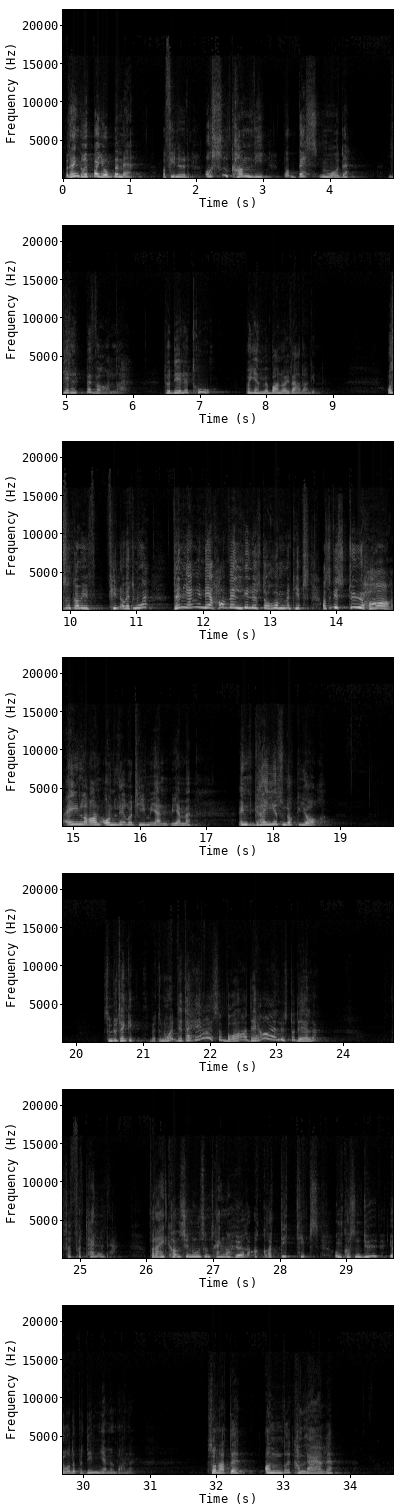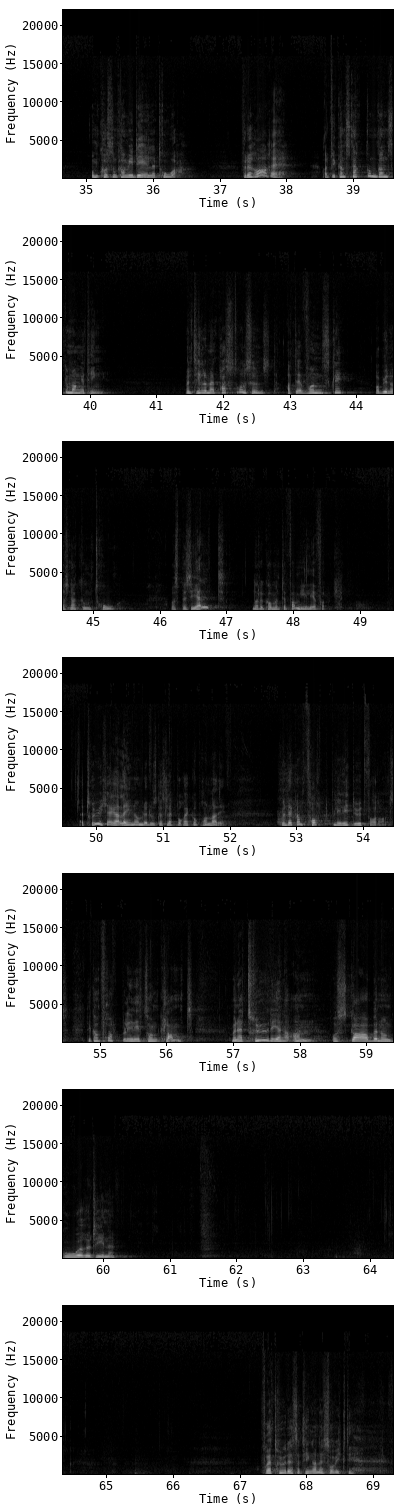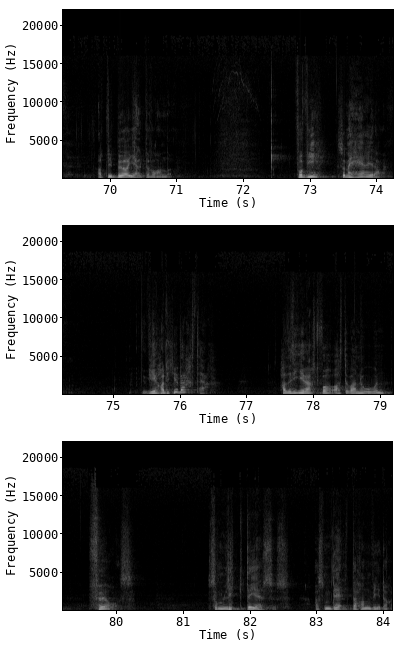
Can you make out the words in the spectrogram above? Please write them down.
Og Den gruppa jobber med å finne ut hvordan vi på best måte hjelpe hverandre til å dele tro på hjemmebane og i hverdagen. Og så kan vi finne, og vet du noe? Den gjengen der har veldig lyst til å komme med tips. Altså Hvis du har en eller annen åndelig rutine hjemme, en greie som dere gjør, som du tenker vet du noe, dette her er så bra, det har jeg lyst til å dele, så fortell det. For det er kanskje noen som trenger å høre akkurat ditt tips om hvordan du gjør det på din hjemmebane. Sånn at andre kan lære om hvordan kan vi dele troa. For det rare er at vi kan snakke om ganske mange ting. Men til og med pastoren syns at det er vanskelig å begynne å snakke om tro. Og spesielt når det kommer til familiefolk. Jeg tror ikke jeg er alene om det. Du skal slippe å rekke opp hånda di. Men det kan fort bli litt utfordrende. Det kan fort bli litt sånn klamt. Men jeg tror det går an å skape noen gode rutiner. For jeg tror disse tingene er så viktige at vi bør hjelpe hverandre. For vi som er her i dag, vi hadde ikke vært her hadde det ikke vært for at det var noen før oss som likte Jesus, og som delte han videre.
